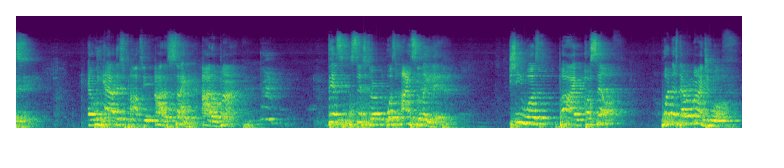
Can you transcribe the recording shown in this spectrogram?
missing. And we have this policy out of sight, out of mind. This sister was isolated. She was by herself. What does that remind you of?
